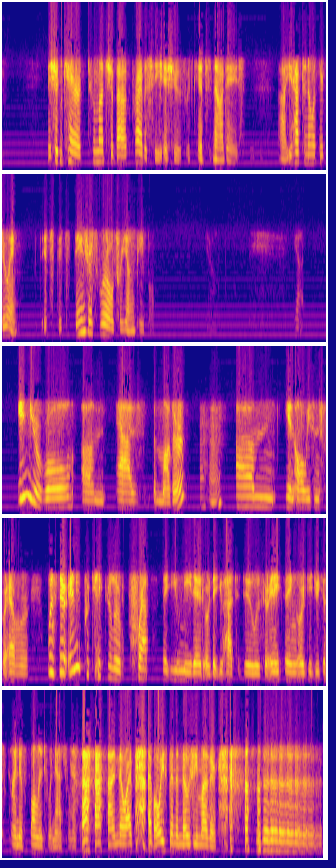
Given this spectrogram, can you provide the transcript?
they shouldn't care too much about privacy issues with kids nowadays. Uh, you have to know what they're doing. It's it's a dangerous world for young people. Yeah. yeah. In your role um, as the mother Mm-hmm. um, in Always and Forever, was there any particular prep that you needed or that you had to do? Was there anything, or did you just kind of fall into it naturally? no, I've I've always been a nosy mother.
